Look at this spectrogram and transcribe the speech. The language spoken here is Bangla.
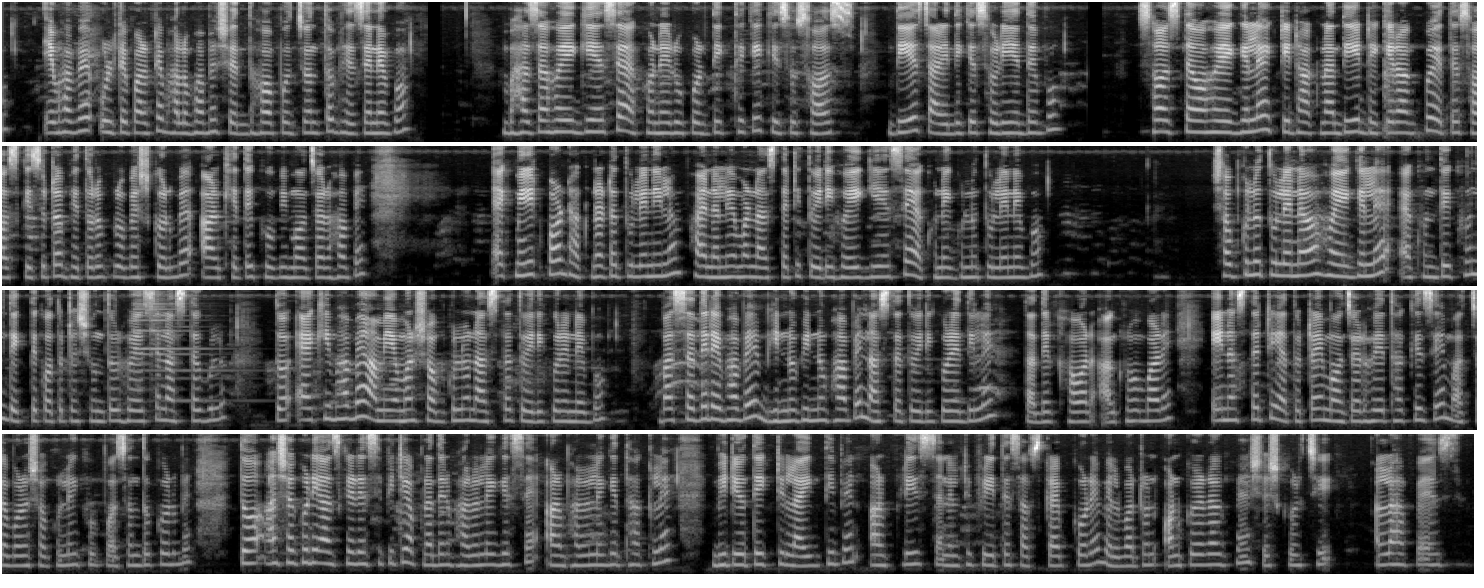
এভাবে উল্টে পাল্টে ভালোভাবে সেদ্ধ হওয়া পর্যন্ত ভেজে নেব। ভাজা হয়ে গিয়েছে। এখন এর উপর দিক থেকে কিছু সস দিয়ে চারিদিকে ছড়িয়ে দেব। সস দেওয়া হয়ে গেলে একটি ঢাকনা দিয়ে ঢেকে রাখব। এতে সস কিছুটা ভেতরে প্রবেশ করবে আর খেতে খুবই মজার হবে। এক মিনিট পর ঢাকনাটা তুলে নিলাম। ফাইনালি আমার নাস্তাটি তৈরি হয়ে গিয়েছে। এখন এগুলো তুলে নেব। সবগুলো তুলে নেওয়া হয়ে গেলে এখন দেখুন, দেখতে কতটা সুন্দর হয়েছে নাস্তাগুলো। তো একইভাবে আমি আমার সবগুলো নাস্তা তৈরি করে নেব। বাচ্চাদের এভাবে ভিন্ন ভিন্নভাবে নাস্তা তৈরি করে দিলে তাদের খাওয়ার আগ্রহ বাড়ে। এই নাস্তাটি এতটাই মজার হয়ে থাকে যে বাচ্চা বড় সকলেই খুব পছন্দ করবে। তো আশা করি আজকের রেসিপিটি আপনাদের ভালো লেগেছে। আর ভালো লেগে থাকলে ভিডিওতে একটি লাইক দিবেন। আর প্লিজ চ্যানেলটি ফ্রিতে সাবস্ক্রাইব করে বেল বাটন অন করে রাখবেন। শেষ করছি। আল্লাহ হাফেজ।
